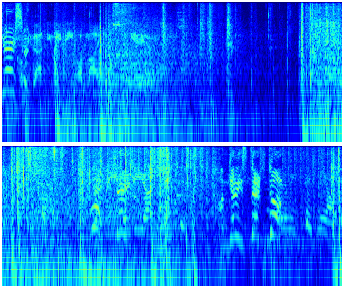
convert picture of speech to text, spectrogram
Location! Copy that. UAV online and moving the AO. Friendly UAV on I'm getting stitched up! Enemies taking Alpha.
